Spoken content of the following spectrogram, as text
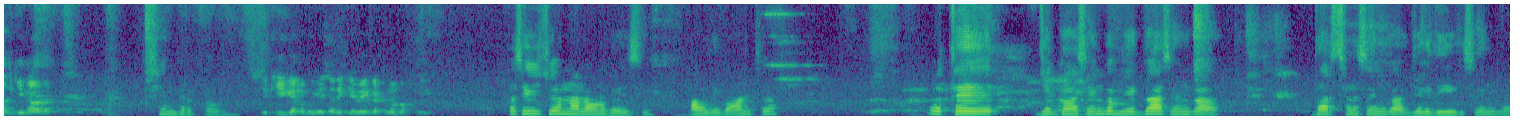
ਅੱਜ ਕੀ ਨਾਮ ਹੈ? ਸਿੰਦਰ ਕੌਰ। ਜੀ ਕੀ ਗੱਲ ਹੋਈ ਹੈ ਸਾਰੀ? ਕਿਵੇਂ ਘਟਨਾ ਵਾਪਰੀ? ਅਸੀਂ ਝੋਨਾ ਲਾਉਣ ਗਏ ਸੀ ਆਪਦੇ ਬਾਣ 'ਚ। ਉੱਥੇ ਜੱਗਾ ਸਿੰਘ ਮੇਗਾ ਸਿੰਘ ਦਰਸ਼ਨ ਸਿੰਘ ਜਗਦੀਪ ਸਿੰਘ।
